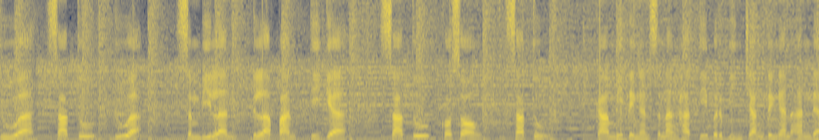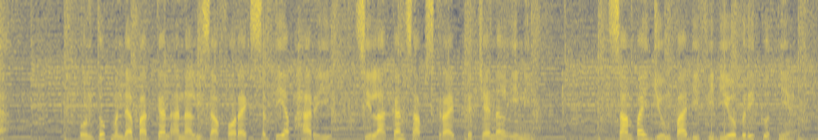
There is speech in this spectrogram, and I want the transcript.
212 983 101. Kami dengan senang hati berbincang dengan Anda. Untuk mendapatkan analisa forex setiap hari, silakan subscribe ke channel ini. Sampai jumpa di video berikutnya.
